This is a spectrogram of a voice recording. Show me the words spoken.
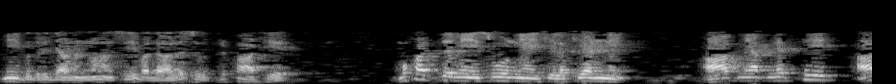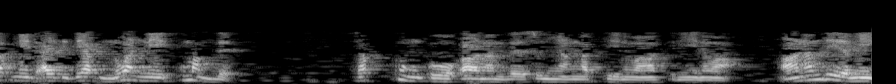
මේ බුදුරජාණන් වහන්සේ වදාළ සූත්‍ර පාඨය. මොකද්ද මේ ශූන්‍යයි කියලා කියන්නේ? ආත්මයක් නැත්තේ ආත්මයට අයිති දෙයක් නොවන්නේ කුමක්ද? චක්ඛුංකෝ ආනන්ද ශුඤ්ඤං අත්තේනවා අත්තනේනවා ආනන්දය මේ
